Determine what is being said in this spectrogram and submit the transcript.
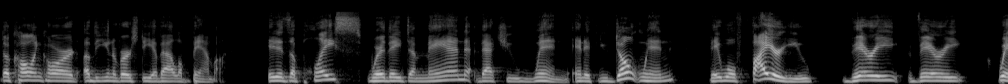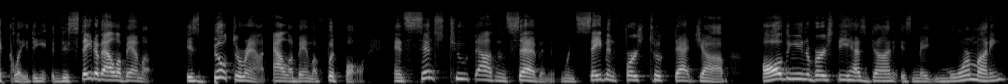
the calling card of the University of Alabama. It is a place where they demand that you win. And if you don't win, they will fire you very, very quickly. The, the state of Alabama is built around Alabama football. And since 2007, when Saban first took that job, all the university has done is make more money,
